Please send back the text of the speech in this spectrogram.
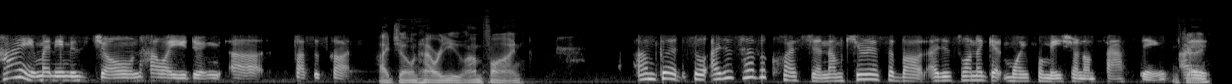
Hi, my name is Joan. How are you doing, uh, Pastor Scott? Hi, Joan. How are you? I'm fine. I'm good. So I just have a question. I'm curious about. I just want to get more information on fasting. Okay. I,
